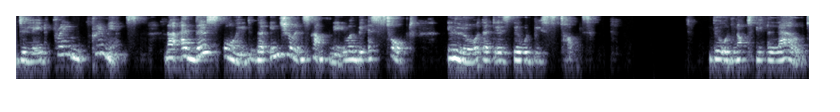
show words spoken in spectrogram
delayed premiums. Now, at this point, the insurance company will be stopped in law, that is, they would be stopped. They would not be allowed.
